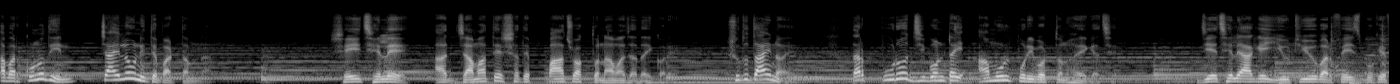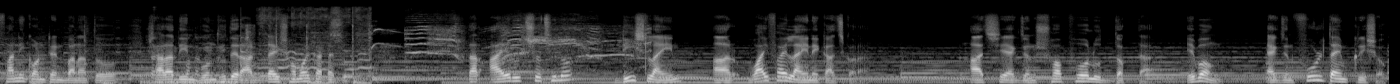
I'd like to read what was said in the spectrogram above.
আবার কোনোদিন চাইলেও নিতে পারতাম না। সেই ছেলে আজ জামাতের সাথে পাঁচ ওয়াক্ত নামাজ আদায় করে। শুধু তাই নয়, তার পুরো জীবনটাই আমূল পরিবর্তন হয়ে গেছে। যে ছেলে আগে ইউটিউব আর ফেসবুকে ফানি কন্টেন্ট বানাতো, সারাদিন বন্ধুদের আড্ডায় সময় কাটাতো, তার আয়ের উৎস ছিল ডিশ লাইন আর ওয়াইফাই লাইনে কাজ করা। আজ সে একজন সফল উদ্যোক্তা এবং একজন ফুল টাইম কৃষক।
